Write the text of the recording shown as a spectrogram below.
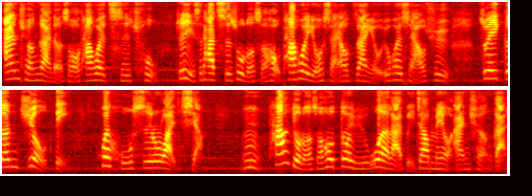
安全感的时候，他会吃醋，就也是他吃醋的时候，他会有想要占有欲，会想要去追根究底。会胡思乱想，嗯，他有的时候对于未来比较没有安全感，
